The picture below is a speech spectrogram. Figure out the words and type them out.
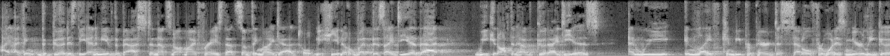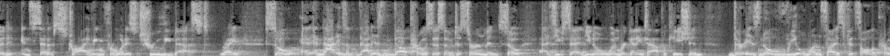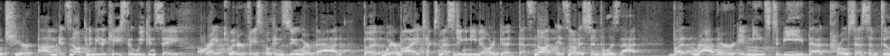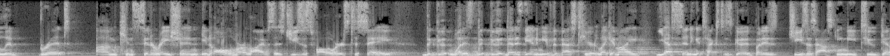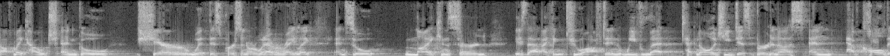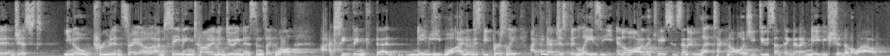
I, I, think the good is the enemy of the best, and that's not my phrase. That's something my dad told me, you know. But this idea that we can often have good ideas, and we in life can be prepared to settle for what is merely good instead of striving for what is truly best, right? So, and, and that is a, that is the process of discernment. So, as you said, you know, when we're getting to application there is no real one size fits all approach here. Um, it's not going to be the case that we can say, all right, Twitter, Facebook, and Zoom are bad, but whereby text messaging and email are good. That's not, it's not as simple as that. But rather, it needs to be that process of deliberate um, consideration in all of our lives as Jesus followers to say, the good what is the good that is the enemy of the best here? Like am i yes sending a text is good but is jesus asking me to get off my couch and go share with this person or whatever right? Like and so my concern is that i think too often we've let technology disburden us and have called it just you know, prudence, right? Uh, I'm saving time in doing this. And it's like, well, I actually think that maybe, well, I know to speak personally, I think I've just been lazy in a lot of the cases and I've let technology do something that I maybe shouldn't have allowed.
